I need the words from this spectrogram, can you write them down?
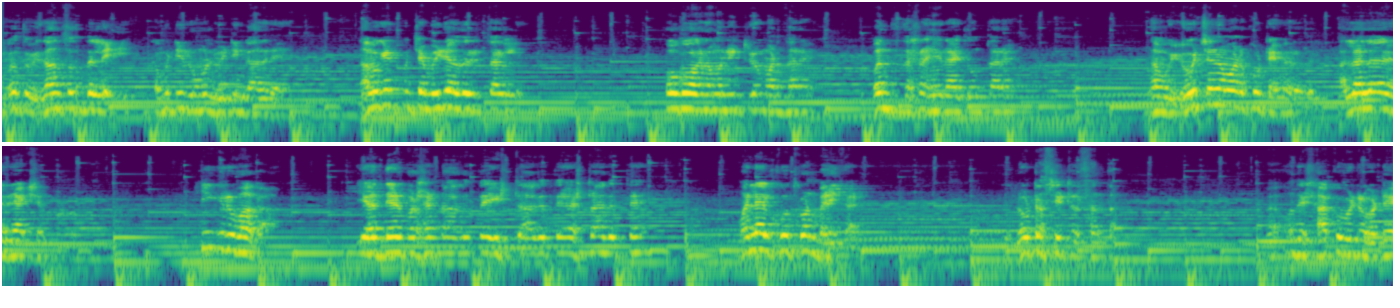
ಇವತ್ತು ವಿಧಾನಸೌಧದಲ್ಲಿ ಕಮಿಟಿ ರೂಮಲ್ಲಿ ಮೀಟಿಂಗ್ ಆದರೆ ನಮಗಿಂತ ಮುಂಚೆ ಮೀಡಿಯಾದವ್ರು ಇರ್ತಾರಲ್ಲಿ? ಹೋಗುವಾಗ ನಮ್ಮನ್ನು ಇಂಟರ್ವ್ಯೂ ಮಾಡ್ತಾರೆ, ಬಂದ ತಕ್ಷಣ ಏನಾಯ್ತು ಅಂತಾರೆ. ನಮಗೆ ಯೋಚನೆ ಮಾಡೋಕ್ಕೂ ಟೈಮ್ ಇರೋದಿಲ್ಲ. ಅಲ್ಲಲ್ಲೇ ರಿಯಾಕ್ಷನ್ ಹೀಗಿರುವಾಗ ಈ ಹದಿನೇಳು ಪರ್ಸೆಂಟ್ ಆಗುತ್ತೆ, ಇಷ್ಟು ಆಗುತ್ತೆ ಅಷ್ಟಾಗುತ್ತೆ ಮನೆಯಲ್ಲಿ ಕೂತ್ಕೊಂಡು ಬರೀತಾರೆ. ಲೋಟಸ್ ಸೀಟರ್ಸ್ ಅಂತ. ಒಂದಿಷ್ಟು ಶಾಕು ಬಿಟ್ಟರೆ ಹೊಟ್ಟೆ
